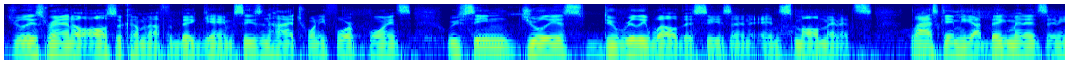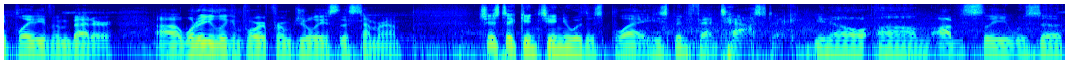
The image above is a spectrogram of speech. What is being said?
Julius Randle also coming off a big game, season high 24 points. We've seen Julius do really well this season in small minutes. Last game he got big minutes and he played even better. Uh, what are you looking for from Julius this time around? Just to continue with his play. He's been fantastic. You know, um, obviously it was a,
